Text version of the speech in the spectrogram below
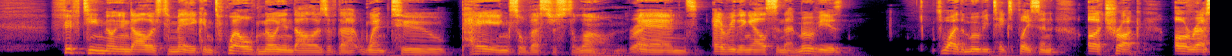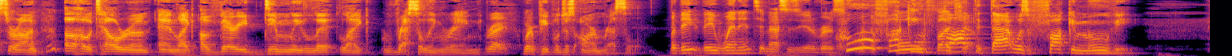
$15 million to make, and $12 million of that went to paying Sylvester Stallone. Right. And everything else in that movie is it's why the movie takes place in a truck, a restaurant, a hotel room, and like a very dimly lit like wrestling ring, Right. Where people just arm wrestle. But they they went into Masters of the Universe. Who fucking thought that that was a fucking movie?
